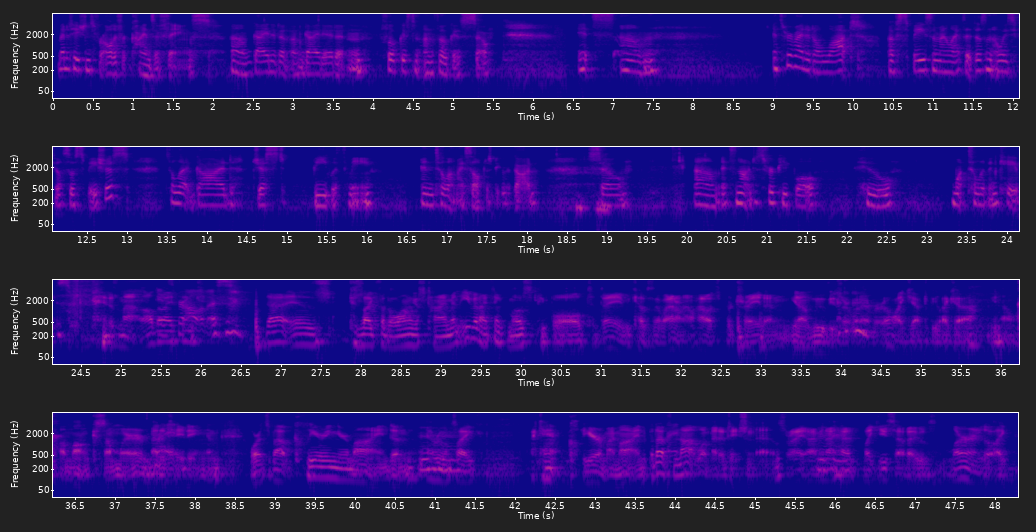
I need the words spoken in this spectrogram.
meditations for all different kinds of things um, guided and unguided, and focused and unfocused. So it's, um, it's provided a lot of space in my life that doesn't always feel so spacious to let God just be with me and to let myself just be with God. So um, it's not just for people who want to live in caves. It is not. Although it's I for think all of us. that is because, like, for the longest time, and even I think most people today, because of I don't know how it's portrayed in you know movies or whatever, like you have to be like a you know a monk somewhere meditating, and or it's about clearing your mind, and everyone's like. I can't clear my mind, but that's Mm-hmm. Right. not what meditation is, right? I mean, I had, like you said, I was learned that like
